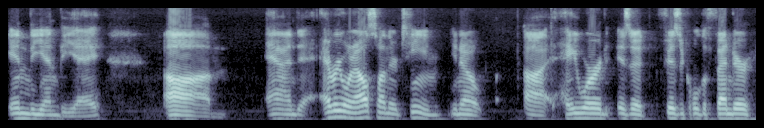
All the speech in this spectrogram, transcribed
in the NBA. Um, and everyone else on their team, you know, uh, Hayward is a physical defender.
